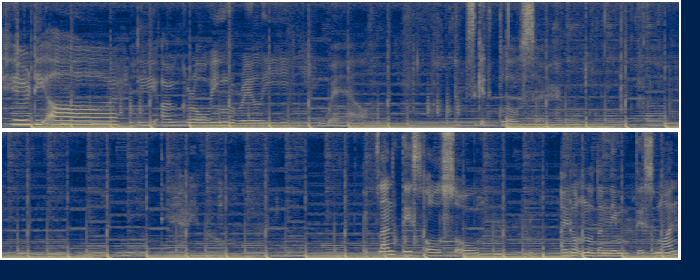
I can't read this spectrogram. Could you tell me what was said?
Here they are. They are growing really well. Let's get closer. There you go. I plant this also. I don't know the name of this one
